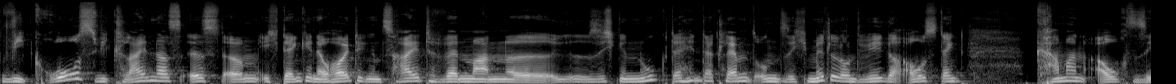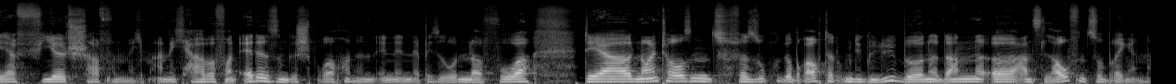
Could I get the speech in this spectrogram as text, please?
Wie groß, wie klein das ist, ähm, ich denke in der heutigen Zeit, wenn man äh, sich genug dahinter klemmt und sich Mittel und Wege ausdenkt, kann man auch sehr viel schaffen. Ich meine, ich habe von Edison gesprochen in, in den Episoden davor, der 9000 Versuche gebraucht hat, um die Glühbirne dann äh, ans Laufen zu bringen.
